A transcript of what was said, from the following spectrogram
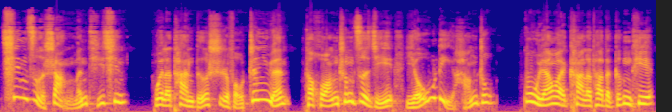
亲自上门提亲。为了探得是否真缘，他谎称自己游历杭州。顾员外看了他的更帖，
